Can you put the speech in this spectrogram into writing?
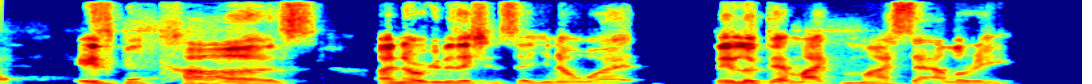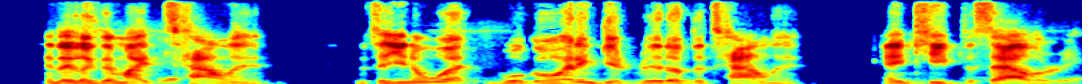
is because an organization said, you know what? They looked at my my salary and they looked at my yes, talent and said, you know what? We'll go ahead and get rid of the talent and keep the salary.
